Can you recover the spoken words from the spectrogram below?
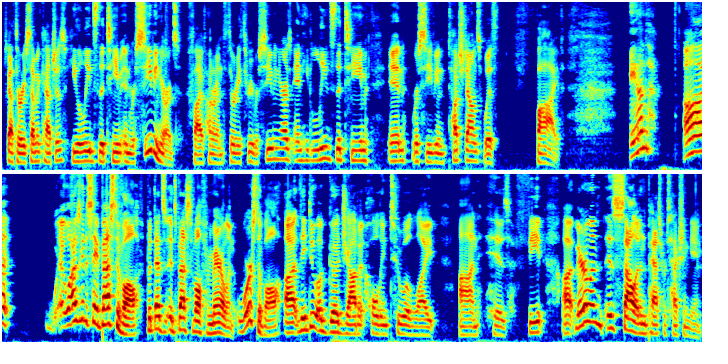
He's got 37 catches. He leads the team in receiving yards, 533 receiving yards, and he leads the team in receiving touchdowns with five. And uh well, I was going to say best of all, but that's it's best of all for Maryland. Worst of all, uh, they do a good job at holding Tua Light on his feet. Uh, Maryland is solid in the pass protection game.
